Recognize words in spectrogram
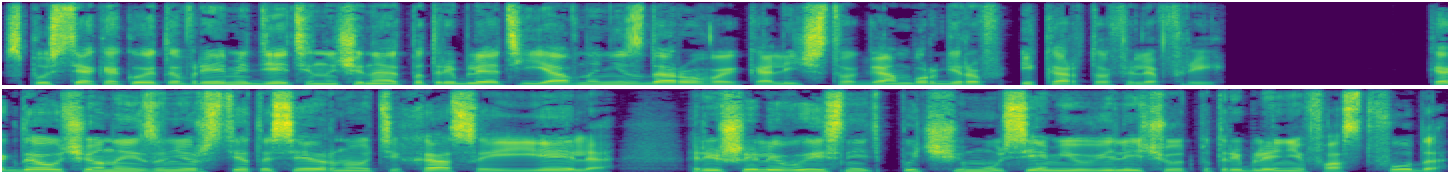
Спустя какое-то время дети начинают потреблять явно нездоровое количество гамбургеров и картофеля фри. Когда ученые из Университета Северного Техаса и Йеля решили выяснить, почему семьи увеличивают потребление фастфуда,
